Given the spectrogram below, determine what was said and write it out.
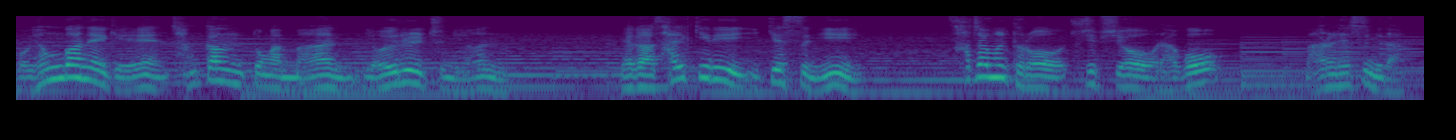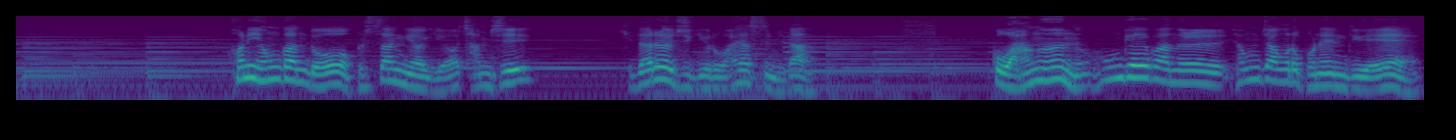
그 형관에게 잠깐 동안만 여유를 주면 내가 살 길이 있겠으니 사정을 들어 주십시오라고 말을 했습니다. 허니 형관도 불쌍히 여기어 잠시 기다려 주기로 하였습니다. 그 왕은 홍계관을 형장으로 보낸 뒤에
